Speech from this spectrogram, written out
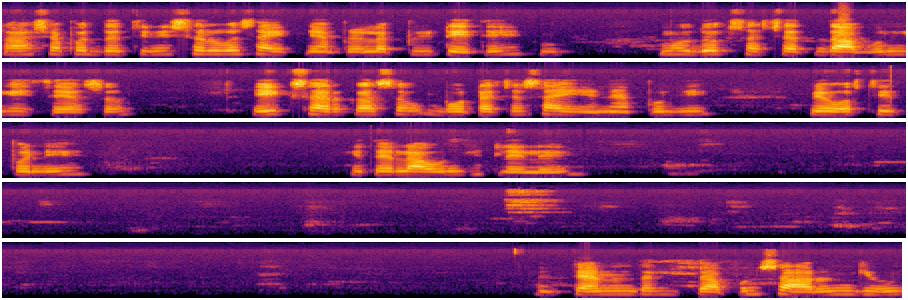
तर अशा पद्धतीने सर्व साईडने आपल्याला पीठ येते. मोदक साच्यात दाबून घ्यायचे असं. एकसारखं असं बोटाच्या साह्याने आपण हे व्यवस्थितपणे इथे लावून घेतलेले. त्यानंतर इथं आपण सारण घेऊन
